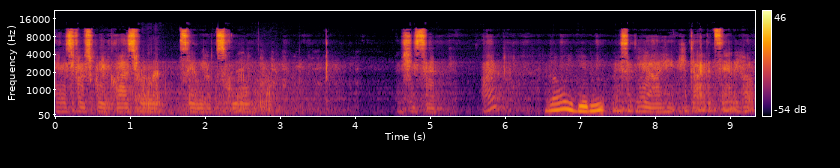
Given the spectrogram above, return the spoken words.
in his first grade classroom at Sandy Hook School. And she said, What? No, he didn't. I said, Yeah, he, he died at Sandy Hook.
